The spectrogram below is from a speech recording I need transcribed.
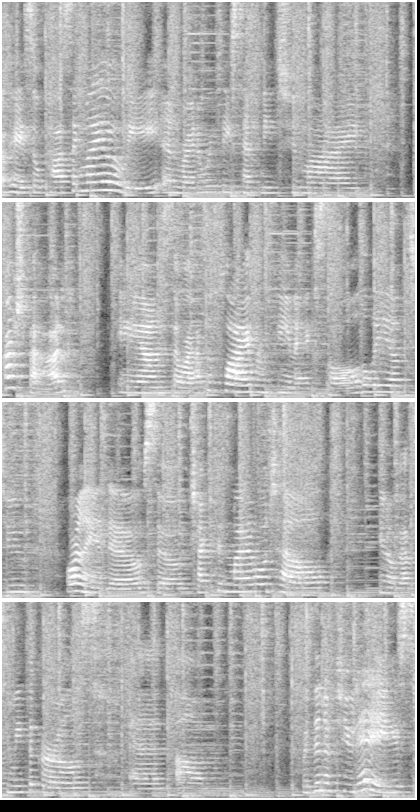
okay, so passing my OE and right away they sent me to my crash pad. And so I have to fly from Phoenix all the way up to Orlando. So checked in my hotel, you know, got to meet the girls. And um, within a few days,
